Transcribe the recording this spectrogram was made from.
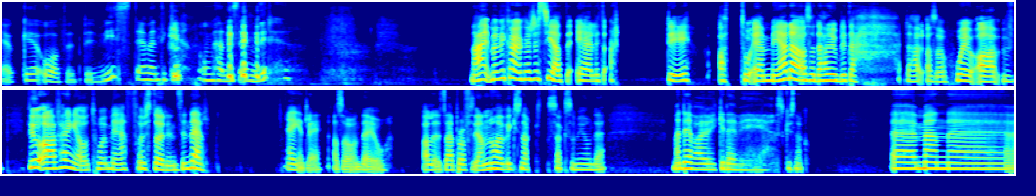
jeg er jo ikke overbevist, jeg vet ikke, om hennes evner. Nei, men vi kan jo kanskje si at det er litt artig at hun er med, da. Altså, det har jo blitt det, det har, altså, hun er jo av, Vi er jo avhengig av at hun er med for storyen sin del. Egentlig. Altså, det er jo alle disse profetiene. Nå har vi ikke snakket, sagt så mye om det. Men det var jo ikke det vi skulle snakke om. Eh, men eh,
